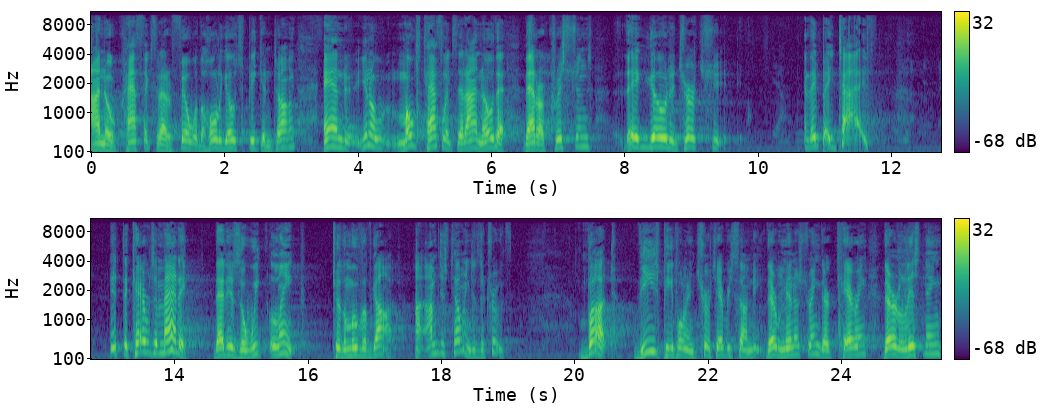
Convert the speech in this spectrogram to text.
I know Catholics that are filled with the Holy Ghost, speak in tongues, and, you know, most Catholics that I know that, that are Christians, they go to church and they pay tithe. It's the charismatic that is the weak link to the move of God. I, am just telling you the truth. But these people are in church every Sunday. They're ministering, they're caring, they're listening,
